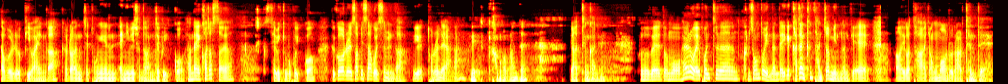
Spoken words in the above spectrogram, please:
RWBY인가 그런 이제 동인 애니메이션도 만들고 있고 상당히 커졌어요. 재밌게 보고 있고 그거를 서비스하고 있습니다. 이게 돈을 내야 하나? 이게 가물가물한데 여하튼간에 그 외에도 뭐 Halo Waypoint는 그 정도 있는데 이게 가장 큰 단점이 있는 게 어, 이거 다 영어로 나올 텐데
